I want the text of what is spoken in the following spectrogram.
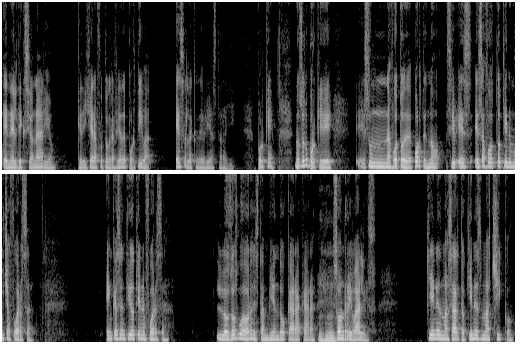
en el diccionario que dijera fotografía deportiva, esa es la que debería estar allí. ¿Por qué? No solo porque es una foto de deportes, no, es, esa foto tiene mucha fuerza. ¿En qué sentido tiene fuerza? los dos jugadores están viendo cara a cara, son rivales. ¿Quién es más alto? ¿Quién es más chico?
